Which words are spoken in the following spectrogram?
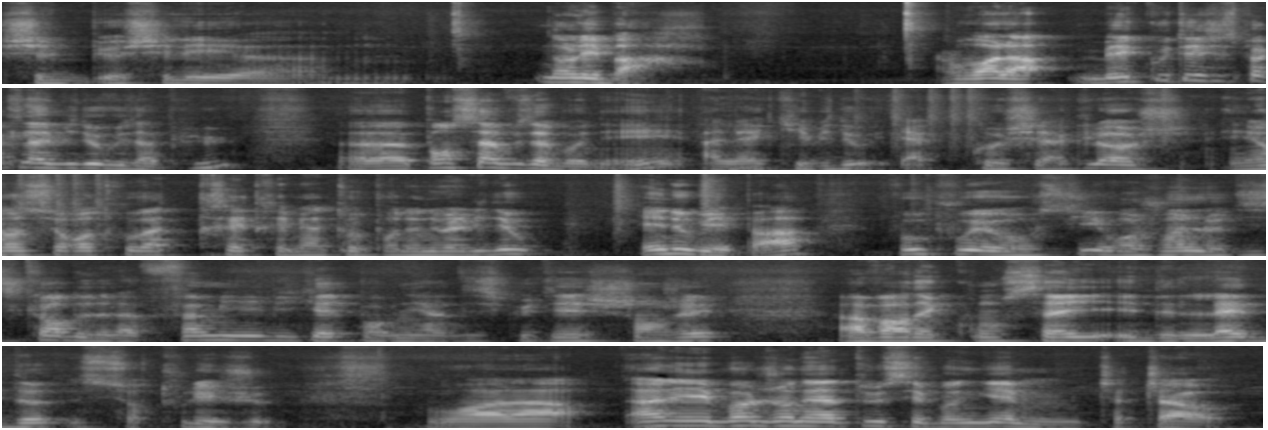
chez, les, euh, dans les bars. Voilà, mais écoutez, j'espère que la vidéo vous a plu. Euh, pensez à vous abonner, à liker la vidéo et à cocher la cloche. Et on se retrouve à très très bientôt pour de nouvelles vidéos. Et n'oubliez pas, vous pouvez aussi rejoindre le Discord de la famille Biquette pour venir discuter, échanger, avoir des conseils et de l'aide sur tous les jeux. Voilà. Allez, bonne journée à tous et bonne game. Ciao, ciao.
